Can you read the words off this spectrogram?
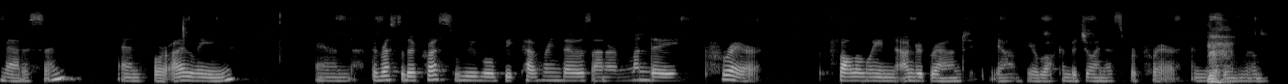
Madison and for Eileen. And the rest of the requests, we will be covering those on our Monday prayer following Underground. Yeah, you're welcome to join us for prayer in the Zoom room.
